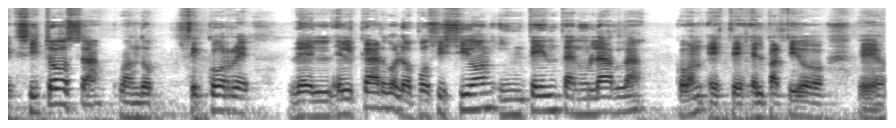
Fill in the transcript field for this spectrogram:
exitosa, cuando se corre del cargo, la oposición intenta anularla con este, el partido eh,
